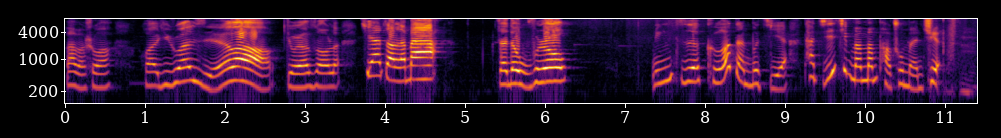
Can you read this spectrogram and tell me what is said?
爸爸说：“快去穿鞋了，就要走了。”现在走了吧？再等五分钟。林子可等不及，他急急忙忙跑出门去。嗯。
